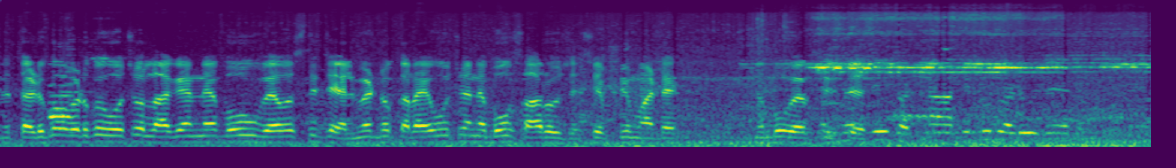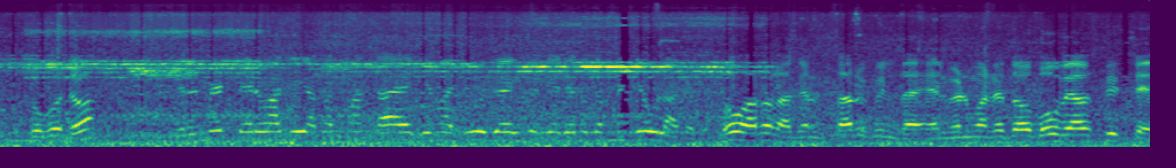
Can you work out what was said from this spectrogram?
ને તડકો વડકો ઓછો લાગે ને બહુ વ્યવસ્થિત છે. હેલ્મેટનું કરાવ્યું છે ને બહુ સારું છે સેફટી માટે ને બહુ વ્યવસ્થિત છે? શું કહો છો? હેલ્મેટ પહેરવાથી અકસ્માત થાય જેમાં જીવ જાય શકે તેનું તમને કેવું લાગે છે? બહુ સારો લાગે સારું ફીલ થાય. હેલ્મેટ માટે તો બહુ વ્યવસ્થિત છે.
